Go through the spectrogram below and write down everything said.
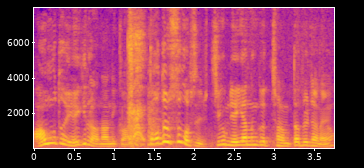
아무도 얘기를 안 하니까 떠들 수가 없어요. 지금 얘기하는 것처럼 떠들잖아요.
